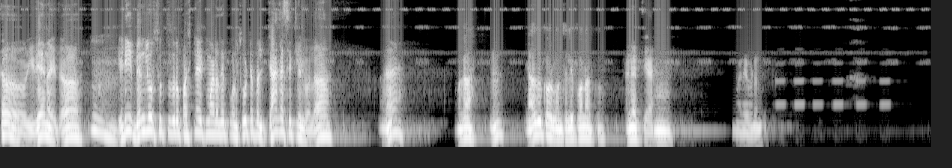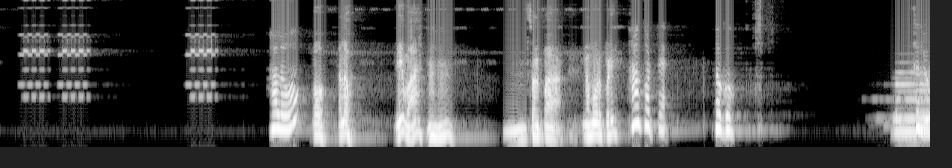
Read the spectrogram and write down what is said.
ಸೊ ಇದೇನೋ ಇದು ಇಡೀ ಬೆಂಗಳೂರು ಸುತ್ತಿದ್ರು ಫಸ್ಟ್ ನೈಟ್ ಮಾಡೋದಕ್ಕೆ ಒಂದು ಸೂಟೇಬಲ್ ಜಾಗ ಸಿಕ್ಲಿಲ್ವಲ್ಲ? ಮಗ ಹ್ಮ್? ಯಾವ್ದಕ್ಕೆ ಅವ್ರಿಗೊಂದ್ಸಲಿ ಫೋನ್ ಹಾಕು. ಹಂಗಂತೀಯ? ಹ್ಮ್. ಮಾಡೇ ಬಿಡಂತ ಹಲೋ ಓ ಹಲೋ ನೀವಾ? ಹ್ಮ್. ಸ್ವಲ್ಪ ನಮ್ಮವ್ರ ಕೊಡಿ. ಹಾ ಕೊಟ್ಟೆ. ಹೋಗೋ. ಹಲೋ?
